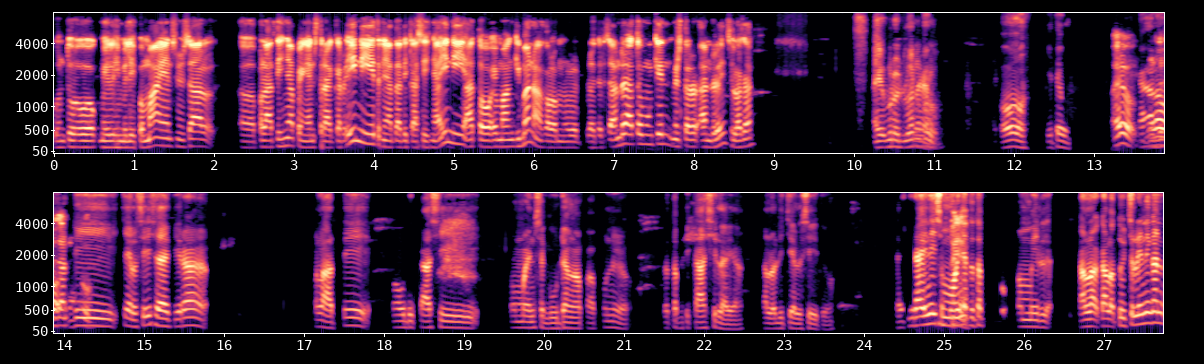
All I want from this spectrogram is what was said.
untuk milih-milih pemain, misal eh, pelatihnya pengen striker ini, ternyata dikasihnya ini atau emang gimana kalau menurut Brother Chandra atau mungkin Mr. Andre silakan. Ayo bro, duluan bro. Oh, gitu. Ayo, Kalau di Chelsea saya kira pelatih mau dikasih pemain segudang apa pun ya tetap dikasih lah ya kalau di Chelsea itu. Saya kira ini semuanya Iya. tetap pemilih kalau kalau Tuchel ini kan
